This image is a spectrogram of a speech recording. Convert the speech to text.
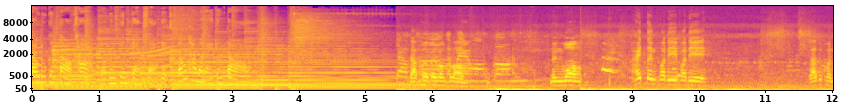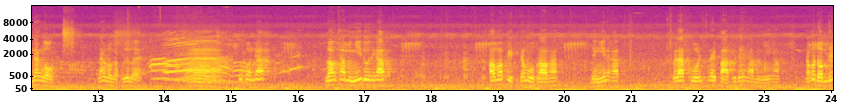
เราดูกันต่อค่ะว่าเพื่อนๆแก๊งแสงเด็กจะต้องทำอะไรกันต่อ จับมือเป็นวงกลม หนึ่งวง ให้ตึงพอดีพอดี แล้วทุกคนนั่งลง นั่งลงกับพื้นเลยาทุกคนครับ ลองทำอย่างนี้ดูสิครับ เอามาปิดจมูกเราครับ อย่างนี้นะครับ เวลาครูในปากครูจะให้ทำอย่างนี้ครับ แล้วก็ดมสิ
